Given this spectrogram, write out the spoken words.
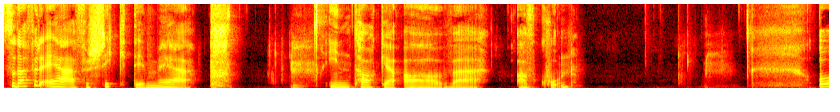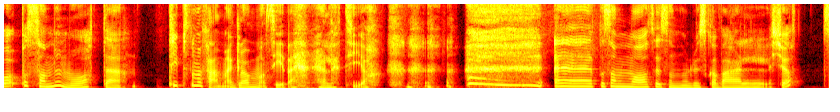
Så derfor er jeg forsiktig med inntaket av, eh, av korn. Og på samme måte Tips nummer fem. Jeg glemmer å si det hele tida. Eh, på samme måte som når du skal velge kjøtt,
